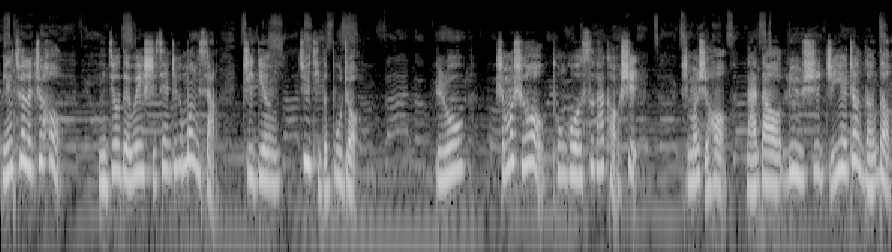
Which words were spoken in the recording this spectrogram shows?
明确了之后，你就得为实现这个梦想制定具体的步骤，比如什么时候通过司法考试，什么时候拿到律师执业证等等。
